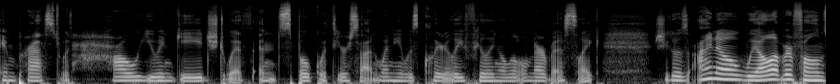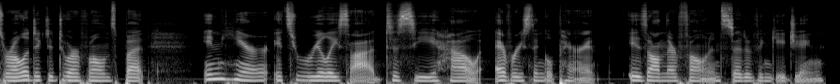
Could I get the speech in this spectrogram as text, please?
impressed with how you engaged with and spoke with your son when he was clearly feeling a little nervous." Like she goes, "I know we all have our phones, we're all addicted to our phones, but in here it's really sad to see how every single parent is on their phone instead of engaging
